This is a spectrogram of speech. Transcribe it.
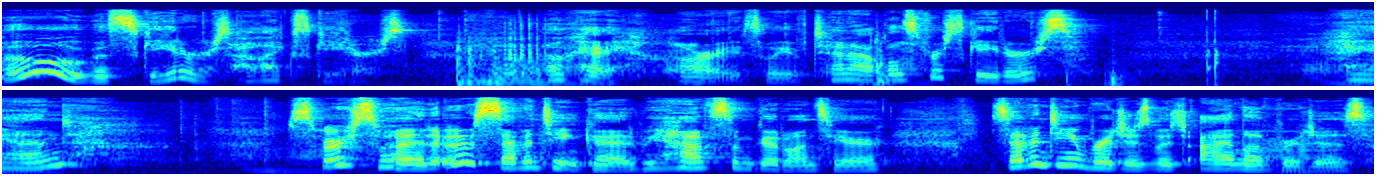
Ooh, but skaters, I like skaters. Okay, all right, so we have 10 apples for skaters. And sprucewood, ooh, 17 good. We have some good ones here. 17 bridges, which I love bridges.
